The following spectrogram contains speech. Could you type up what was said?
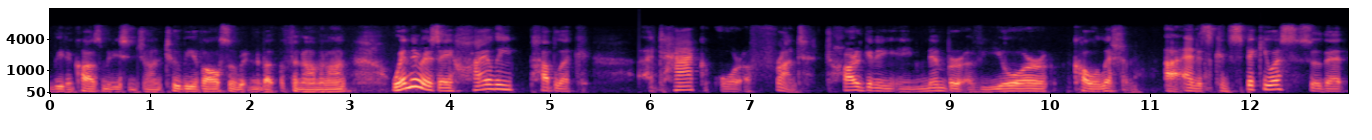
Leda Cosmides and John Tooby have also written about the phenomenon. When there is a highly public attack or affront targeting a member of your coalition, uh, and it's conspicuous so that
